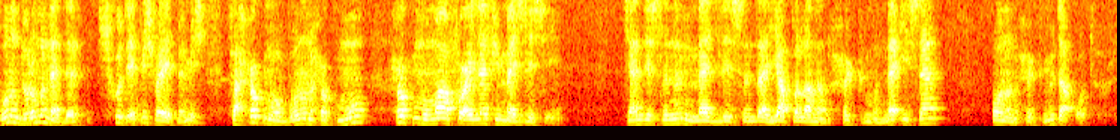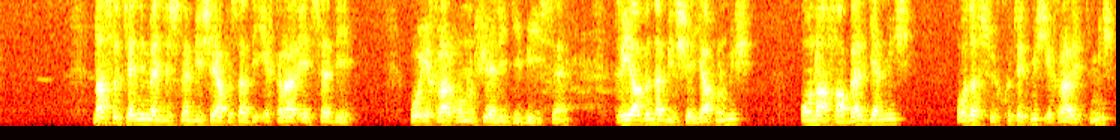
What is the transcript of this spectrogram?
Bunun durumu nedir? Sükut etmiş ve etmemiş. Fe hukmu bunun hukmu hukmu ma fuile fi meclisi. Kendisinin meclisinde yapılanın hükmü ne ise onun hükmü de odur. Nasıl kendi meclisine bir şey yapılsa diye ikrar etse diye o ikrar onun fiili gibi ise gıyabında bir şey yapılmış ona haber gelmiş o da sükut etmiş, ikrar etmiş.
